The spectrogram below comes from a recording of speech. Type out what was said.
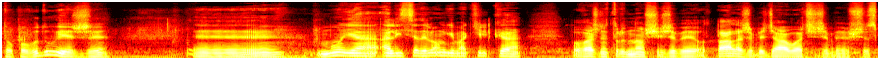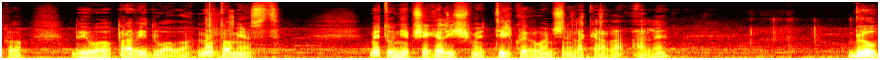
to powoduje, że e, moja Alicja DeLonghi ma kilka poważne trudności, żeby odpalać, żeby działać, żeby wszystko było prawidłowo. Natomiast my tu nie przyjechaliśmy tylko i wyłącznie dla kawa, ale blue,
